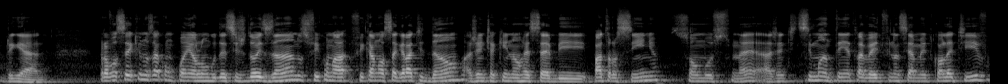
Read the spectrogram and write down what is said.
Obrigado. Para você que nos acompanha ao longo desses dois anos, fica, fica a nossa gratidão. A gente aqui não recebe patrocínio, somos, né, a gente se mantém através de financiamento coletivo.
